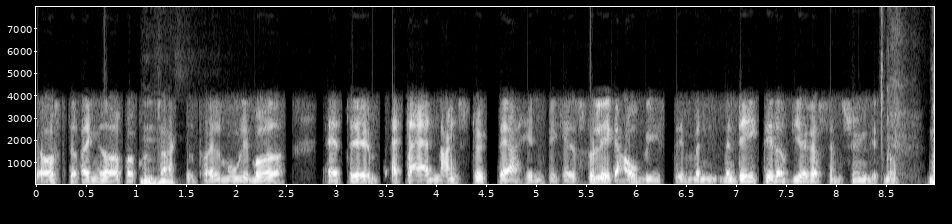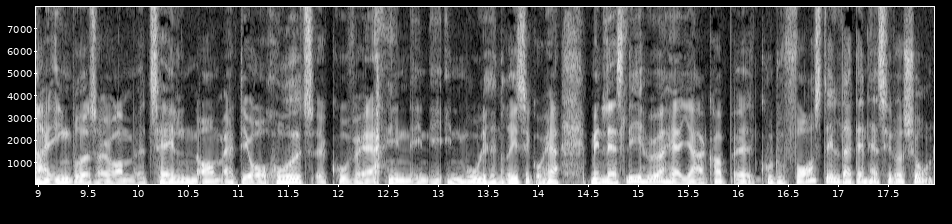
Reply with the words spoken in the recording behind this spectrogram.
ofte ringet op og mhm. kontaktet mm. på alle mulige måder at, øh, at der er et langt stykke derhen. Vi kan selvfølgelig ikke afvise det, men, men det er ikke det, der virker sandsynligt nu. Nej, ingen bryder sig jo om uh, talen om, at det overhovedet uh, kunne være en, en, en mulighed, en risiko her. Men lad os lige høre her, Jakob. Uh, kunne du forestille dig den her situation,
